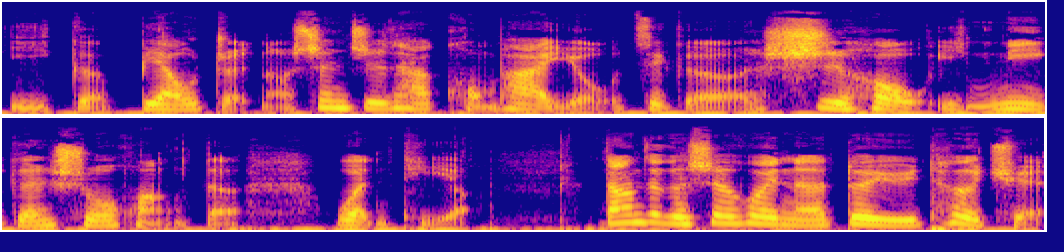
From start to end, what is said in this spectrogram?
一个标准呢？甚至他恐怕有这个事后隐匿跟说谎的问题哦。当这个社会呢，对于特权，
